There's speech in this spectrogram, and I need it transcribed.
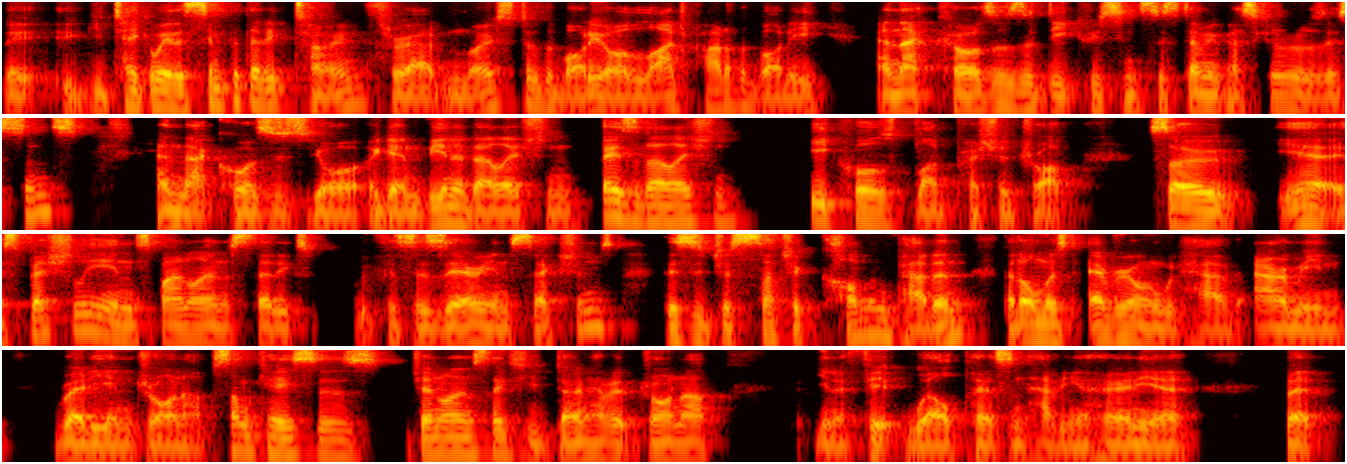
you take away the sympathetic tone throughout most of the body or a large part of the body, and that causes a decrease in systemic vascular resistance, and that causes your again venodilation, vasodilation equals blood pressure drop. So yeah, especially in spinal anesthetics for cesarean sections, this is just such a common pattern that almost everyone would have aramine ready and drawn up. Some cases, general anesthetics, you don't have it drawn up. You know, fit well person having a hernia, but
